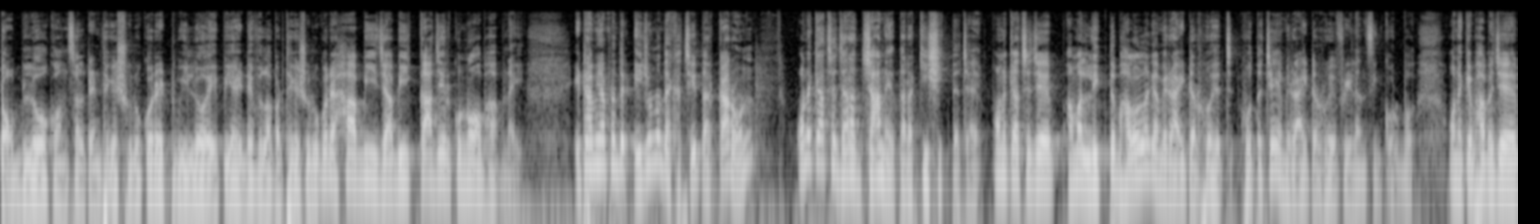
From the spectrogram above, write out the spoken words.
টবলো কনসালটেন্ট থেকে শুরু করে টুইলো এপিআই ডেভেলপার থেকে শুরু করে হাবি জাবি কাজের কোনো অভাব নাই। এটা আমি আপনাদের এই জন্য দেখাচ্ছি, তার কারণ অনেকে আছে যারা জানে তারা কি শিখতে চায়। অনেকে আছে যে, আমার লিখতে ভালো লাগে, আমি রাইটার হয়ে, হতে চাই, আমি রাইটার হয়ে ফ্রিল্যান্সিং করব। অনেকে ভাবে যে,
